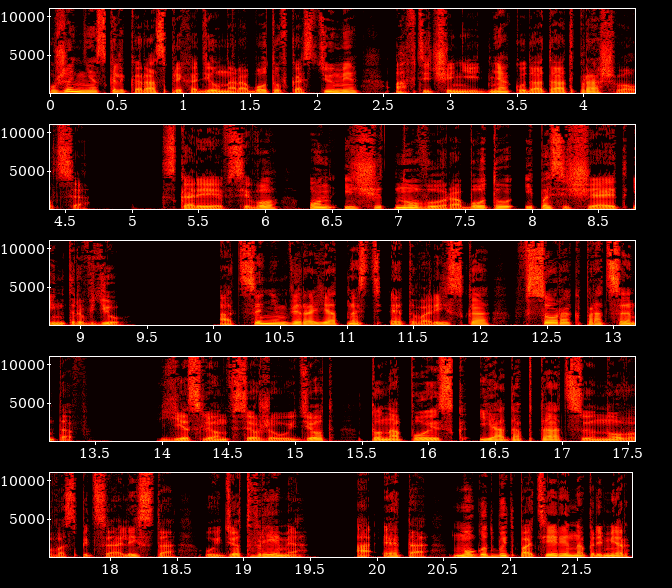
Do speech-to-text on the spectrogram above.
уже несколько раз приходил на работу в костюме, а в течение дня куда-то отпрашивался. Скорее всего, он ищет новую работу и посещает интервью. Оценим вероятность этого риска в 40%. Если он все же уйдет, то на поиск и адаптацию нового специалиста уйдет время, а это могут быть потери, например,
